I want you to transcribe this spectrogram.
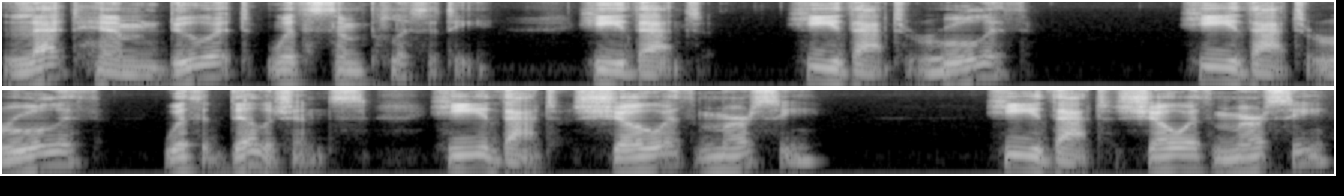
let him do it with simplicity. He that he that ruleth, he that ruleth with diligence, he that showeth mercy, he that showeth mercy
